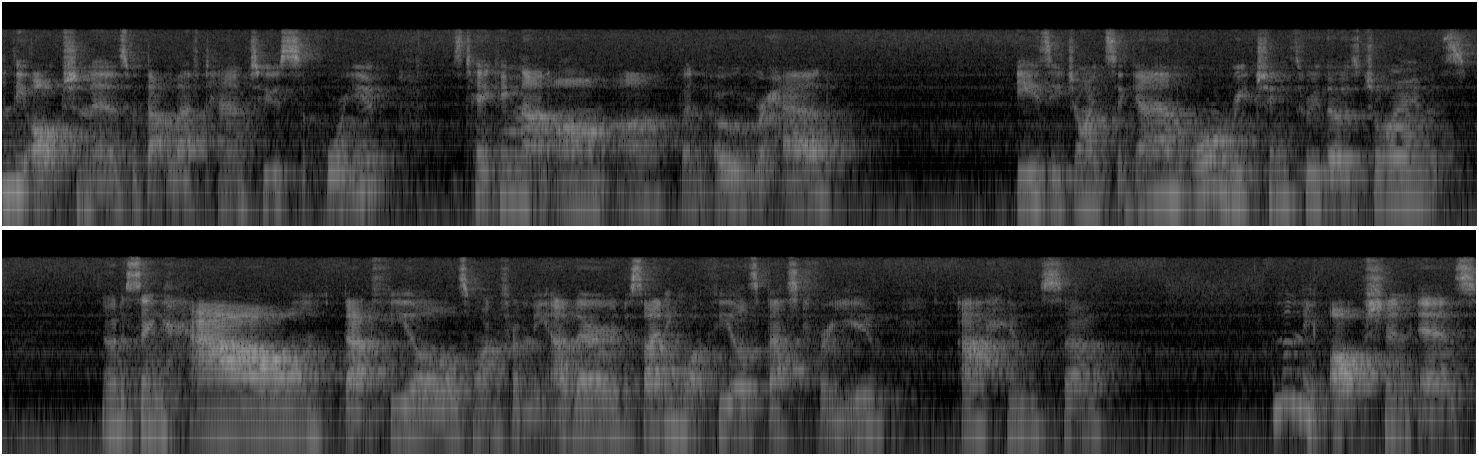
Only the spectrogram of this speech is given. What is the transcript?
And the option is with that left hand to support you, is taking that arm up and overhead. Easy joints again, or reaching through those joints. Noticing how that feels one from the other, deciding what feels best for you. Ah, Ahimsa. And then the option is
